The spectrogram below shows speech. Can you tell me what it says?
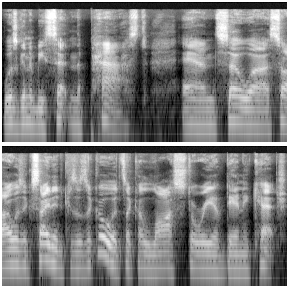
was going to be set in the past. And so, uh, so I was excited because I was like, oh, it's like a lost story of Danny Ketch.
